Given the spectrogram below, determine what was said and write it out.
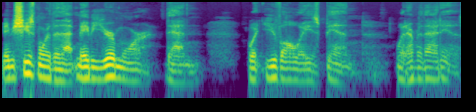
Maybe she's more than that. Maybe you're more than what you've always been, whatever that is.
